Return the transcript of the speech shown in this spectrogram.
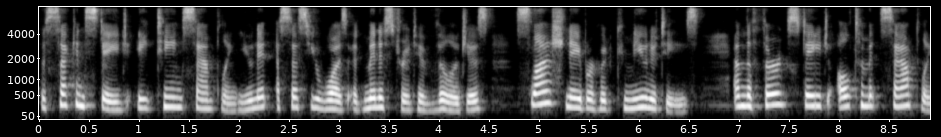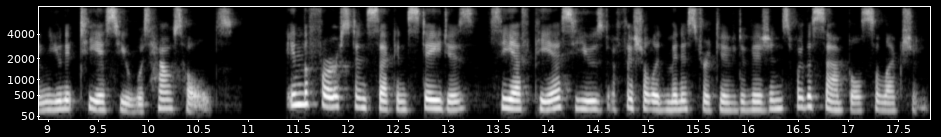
The second stage 18 sampling unit SSU was administrative villages slash neighborhood communities, and the third stage ultimate sampling unit TSU was households. In the first and second stages, CFPS used official administrative divisions for the sample selection.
